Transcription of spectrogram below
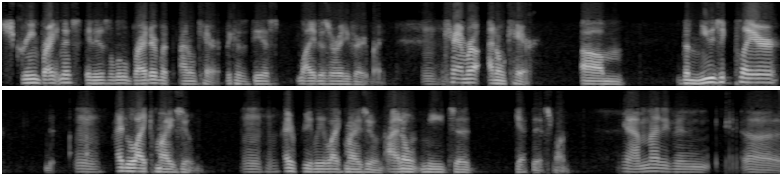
Screen brightness, it is a little brighter, but I don't care because the DS Lite is already very bright. Mhm. Camera, I don't care. Um, the music player, Mm. I like my Zune. Mhm. I really like my Zune. I don't need to get this one. Yeah, I'm not even, uh,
